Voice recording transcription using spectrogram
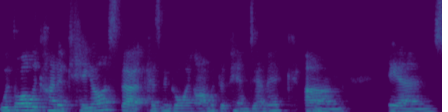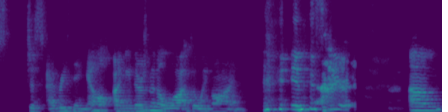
with all the kind of chaos that has been going on with the pandemic um, and just everything else. I mean, there's been a lot going on in this year. Um,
